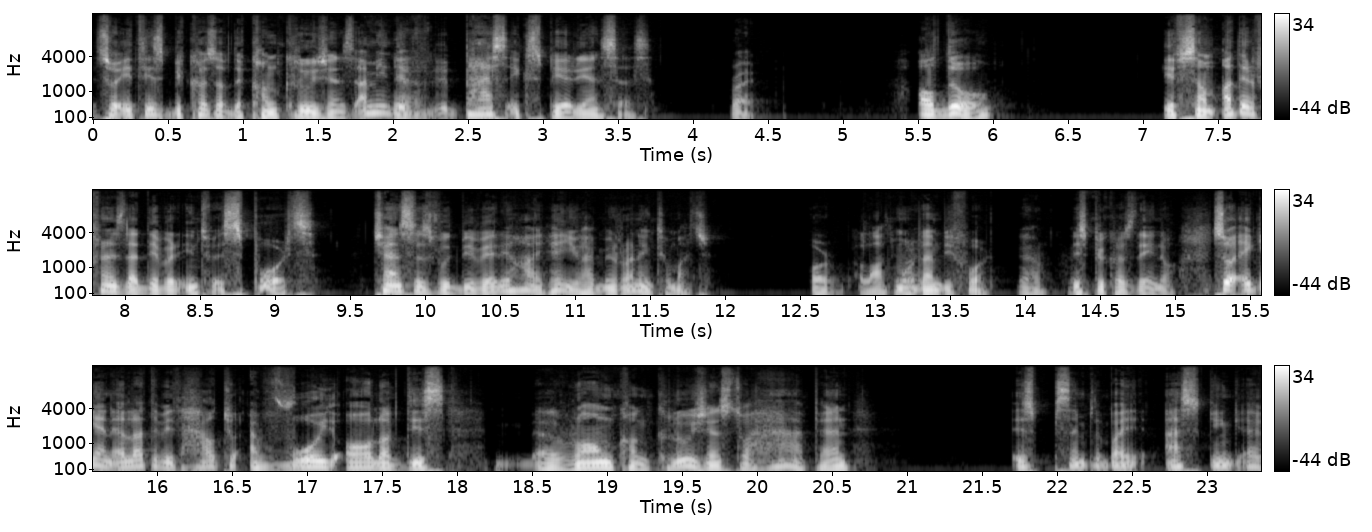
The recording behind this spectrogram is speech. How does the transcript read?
so it is because of the conclusions. I mean, the Yeah. v- past experiences. Right. Although, if some other friends that they were into sports, chances would be very high. Hey, you have been running too much, or a lot more Right. than before. Yeah. It's because they know. So again, a lot of it, how to avoid all of these uh, wrong conclusions to happen, is simply by asking a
